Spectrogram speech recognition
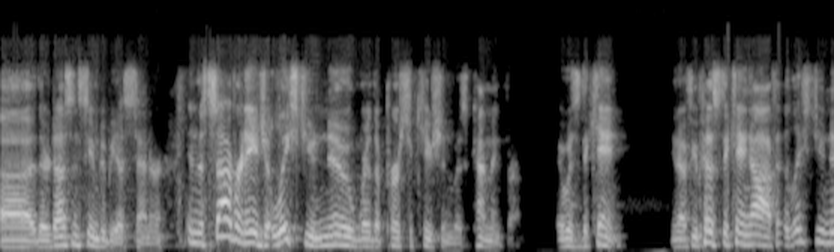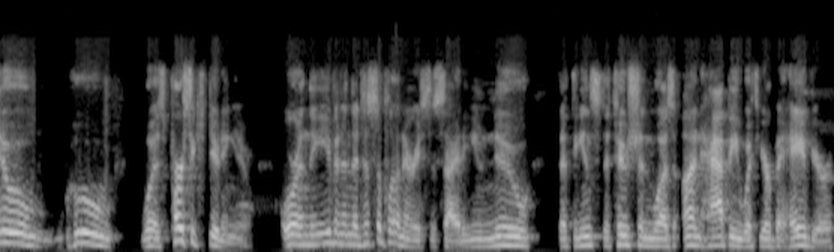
uh, there doesn't seem to be a center. In the sovereign age, at least you knew where the persecution was coming from. It was the king. You know, if you pissed the king off, at least you knew who was persecuting you. Or in the even in the disciplinary society, you knew that the institution was unhappy with your behavior,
